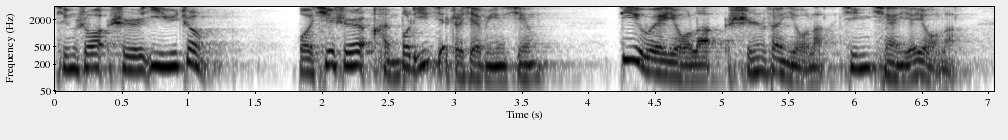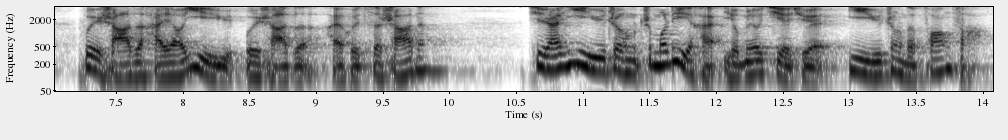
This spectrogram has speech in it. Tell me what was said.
听说是抑郁症。我其实很不理解这些明星，地位有了，身份有了，金钱也有了，为啥子还要抑郁？为啥子还会自杀呢？既然抑郁症这么厉害，有没有解决抑郁症的方法？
